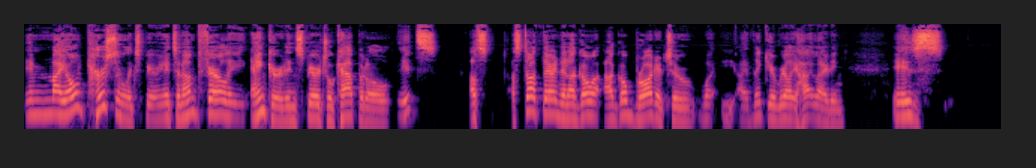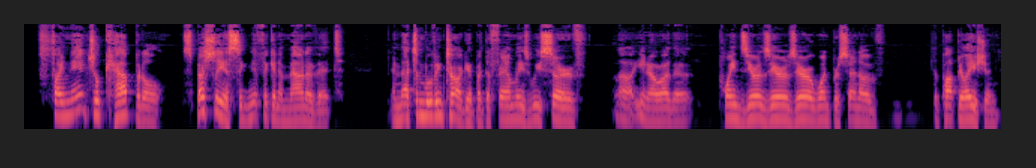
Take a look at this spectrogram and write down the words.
in my own personal experience, and I'm fairly anchored in spiritual capital. It's I'll I'll start there and then I'll go I'll go broader to what I think you're really highlighting is financial capital, especially a significant amount of it, and that's a moving target. But the families we serve, uh, you know, are the 0.0001 percent of the population.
